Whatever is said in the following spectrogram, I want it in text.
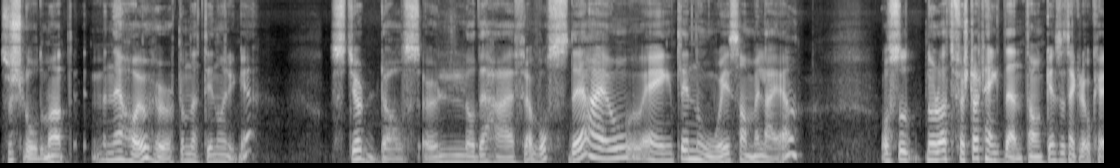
Så slo det meg at Men jeg har jo hørt om dette i Norge. Stjørdalsøl og det her fra Voss, det er jo egentlig noe i samme leia. Og så når du først har tenkt den tanken, så tenker du ok,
